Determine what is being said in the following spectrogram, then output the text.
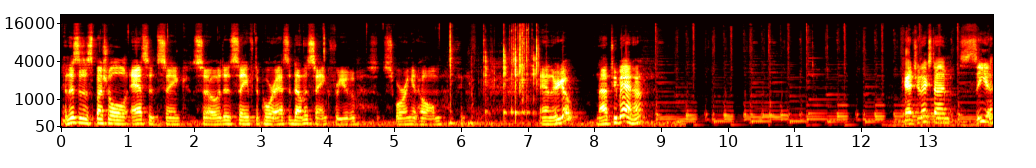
And this is a special acid sink, so it is safe to pour acid down the sink for you scoring at home. And there you go. Not too bad, huh? Catch you next time. See ya.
